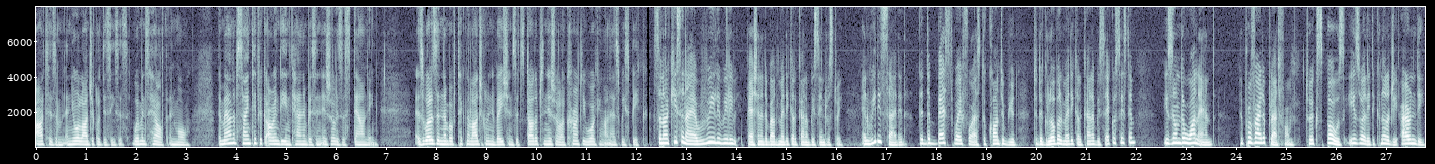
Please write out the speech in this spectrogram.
autism, and neurological diseases, women's health, and more. The amount of scientific R&D in cannabis in Israel is astounding, as well as the number of technological innovations that startups in Israel are currently working on as we speak. So Narkis and I are really, really passionate about medical cannabis industry, and we decided that the best way for us to contribute to the global medical cannabis ecosystem is on the one hand to provide a platform to expose Israeli technology, R&D,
